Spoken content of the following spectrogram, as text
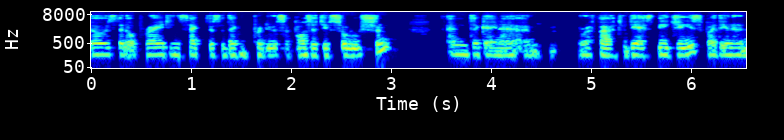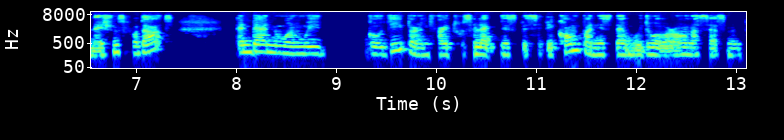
those that operate in sectors that can produce a positive solution. And again, I refer to the SDGs by the United Nations for that. And then when we go deeper and try to select these specific companies, then we do our own assessment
